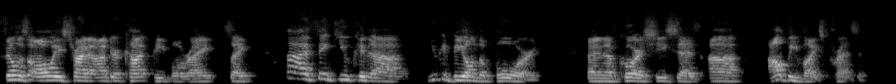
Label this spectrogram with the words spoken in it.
Phyllis is always trying to undercut people, right? It's like, I think you could uh, you could be on the board. And of course she says, uh, I'll be vice president.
